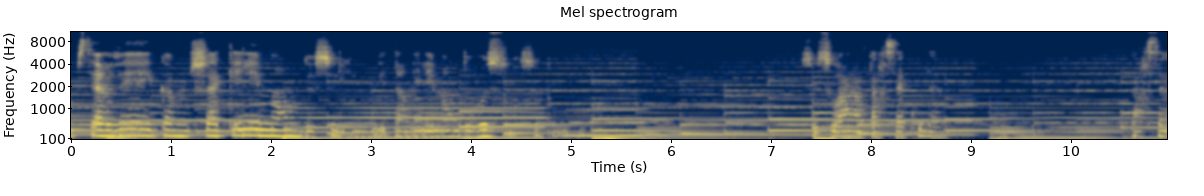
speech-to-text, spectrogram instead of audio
Observez comme chaque élément de ce lieu est un élément de ressource pour vous. Ce soit par sa couleur, par sa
